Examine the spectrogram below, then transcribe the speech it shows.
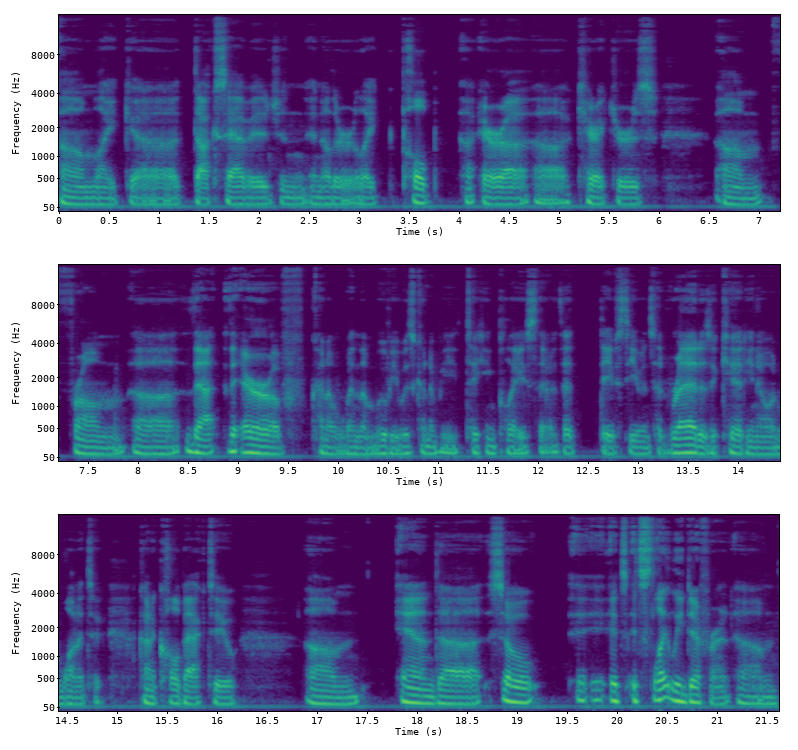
um, like uh, Doc Savage and, and other like pulp uh, era uh, characters um, from uh, that the era of kind of when the movie was going to be taking place that, that Dave Stevens had read as a kid, you know, and wanted to kind of call back to. Um, and uh, so it, it's it's slightly different. Um,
